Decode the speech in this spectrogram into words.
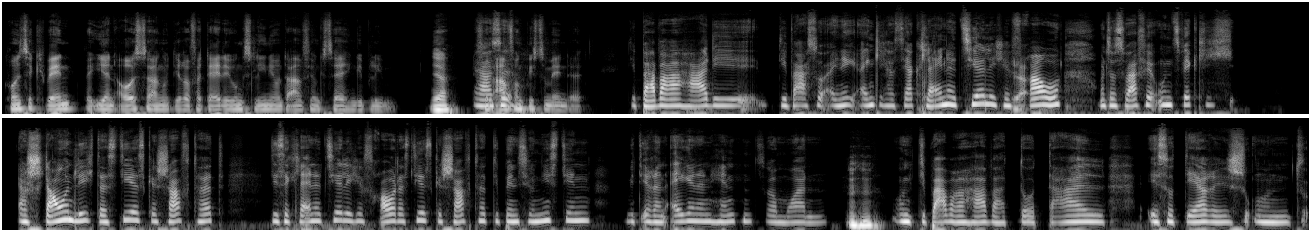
konsequent bei ihren Aussagen und ihrer Verteidigungslinie unter Anführungszeichen geblieben. Ja. Von also Anfang bis zum Ende. Die Barbara H., die, die war so eine, eigentlich eine sehr kleine, zierliche ja. Frau. Und das war für uns wirklich erstaunlich, dass die es geschafft hat, diese kleine, zierliche Frau, dass die es geschafft hat, die Pensionistin mit ihren eigenen Händen zu ermorden. Mhm. Und die Barbara H. war total esoterisch und,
